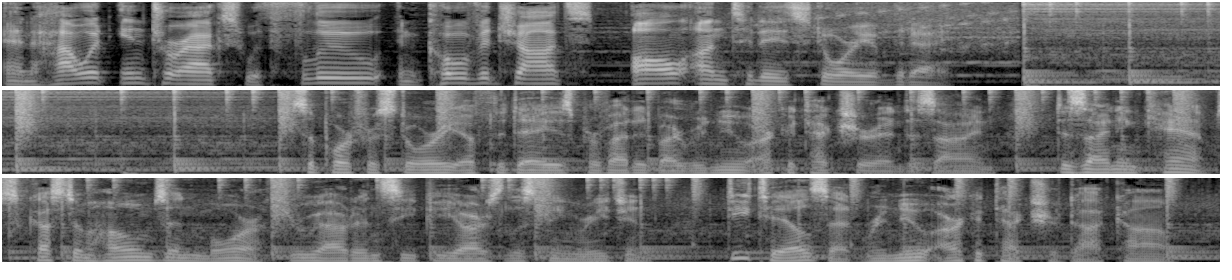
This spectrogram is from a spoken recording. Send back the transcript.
and how it interacts with flu and COVID shots, all on today's story of the day. Support for Story of the Day is provided by Renew Architecture and Design, designing camps, custom homes, and more throughout NCPR's listening region. Details at renewarchitecture.com.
